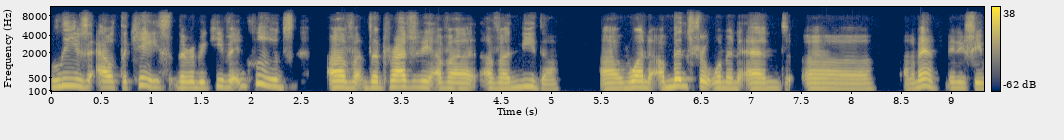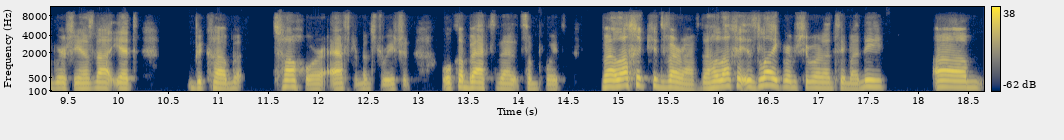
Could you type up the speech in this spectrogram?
leaves out the case that Rabbi Kiva includes of the progeny of a of a nida, uh, one a menstrual woman and uh, and a man, meaning she where she has not yet become tahor after menstruation. We'll come back to that at some point. The halacha is like Rabbi Shimon Timani. Um,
